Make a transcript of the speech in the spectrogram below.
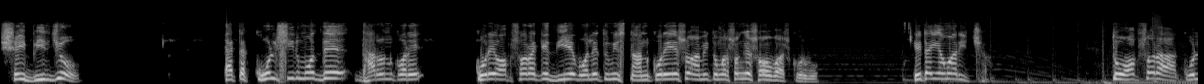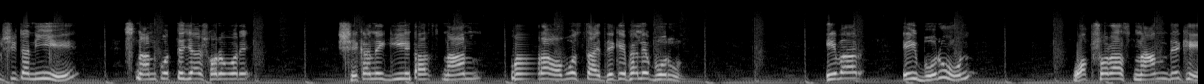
সেই বীর্য একটা কলসির মধ্যে ধারণ করে করে অপসরাকে দিয়ে বলে, তুমি স্নান করে এসো, আমি তোমার সঙ্গে সহবাস করব। এটাই আমার ইচ্ছা। তো অপসরা কলসিটা নিয়ে স্নান করতে যায় সরোবরে। সেখানে গিয়ে তার স্নান করা অবস্থায় দেখে ফেলে বরুণ। এবার এই বরুণ অপসরা স্নান দেখে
